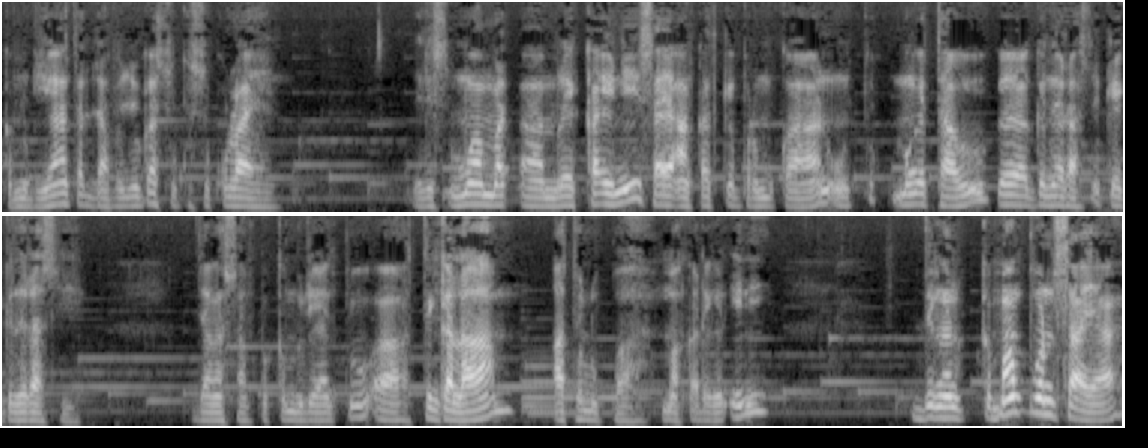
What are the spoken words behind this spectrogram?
Kemudian terdapat juga suku-suku lain. Jadi semua uh, mereka ini saya angkat ke permukaan untuk mengetahui ke generasi ke generasi. Jangan sampai kemudian itu uh, tenggelam atau lupa. Maka dengan ini, dengan kemampuan saya,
